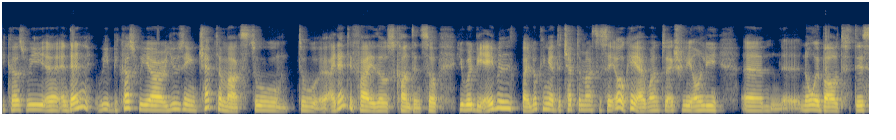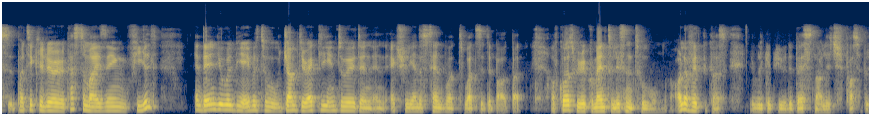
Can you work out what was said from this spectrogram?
because we uh, and then we because we are using chapter marks to to identify those contents. So you will be able by looking at the chapter marks to say oh, okay i want to actually only um, know about this particular customizing field and then you will be able to jump directly into it and, and actually understand what what's it about. But of course we recommend to listen to all of it because it will give you the best knowledge possible.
